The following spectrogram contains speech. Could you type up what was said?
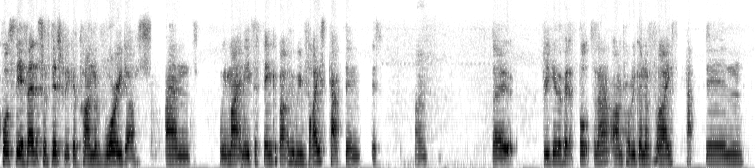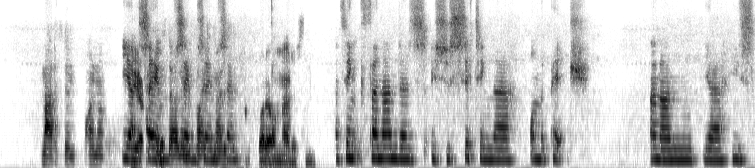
course, the events of this week have kind of worried us, and we might need to think about who we vice captain this time. So, should we give a bit of thought to that? I'm probably going to vice captain Maddison. Why not? Yeah, Yeah. same, Sterling, same, Vice same, Maddison. same. Got it on Maddison. I think Fernandes is just sitting there on the pitch, and I'm yeah, he's.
